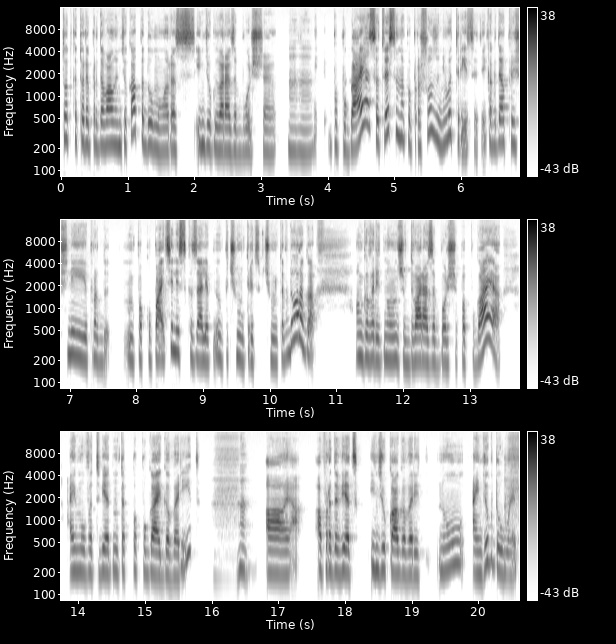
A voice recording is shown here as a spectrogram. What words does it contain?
тот, который продавал индюка, подумал, раз индюк в два раза больше угу. попугая, соответственно, попрошу за него 30. И когда пришли покупатели, сказали, ну почему 30, почему так дорого, он говорит, ну он же в два раза больше попугая, а ему в ответ, ну так попугай говорит, а, а продавец индюка говорит, ну, а индюк думает.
